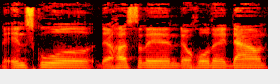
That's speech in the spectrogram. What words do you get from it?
they're in school, they're hustling, they're holding it down.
